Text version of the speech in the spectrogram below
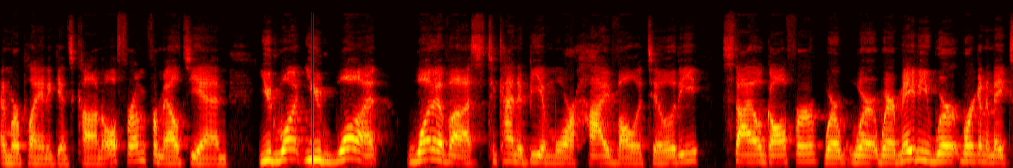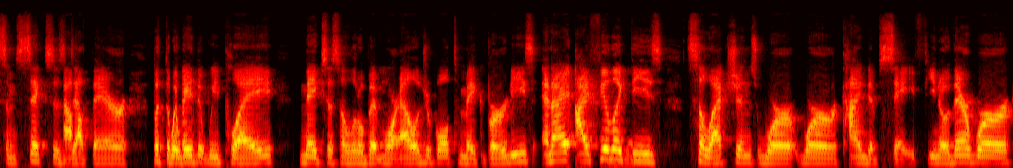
and we're playing against Connell from from LTN. You'd want you'd want one of us to kind of be a more high volatility style golfer where where where maybe we're we're going to make some sixes out there, but the way that we play makes us a little bit more eligible to make birdies. And I I feel like mm-hmm. these selections were were kind of safe. You know, there were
